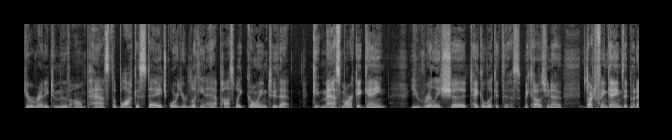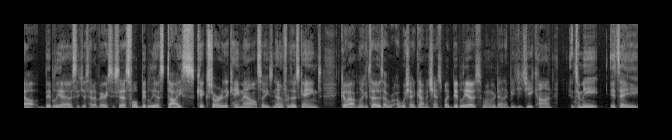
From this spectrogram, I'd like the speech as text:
you're ready to move on past the blockage stage, or you're looking at possibly going to that mass market game, you really should take a look at this because you know Dr. Finn Games they put out Biblios. They just had a very successful Biblios Dice Kickstarter that came out, so he's known for those games. Go out and look at those. I, I wish I had gotten a chance to play Biblios when we were down at BGG Con. To me, it's a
